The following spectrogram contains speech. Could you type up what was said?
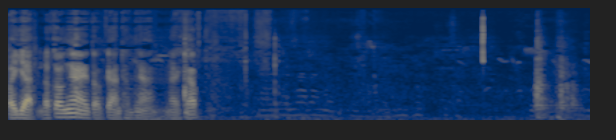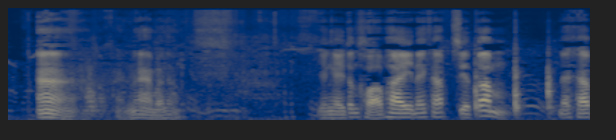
ประหยัดแล้วก็ง่ายต่อการทำงานนะครับ อ่าหันหน้ามาแล้ว ยังไงต้องขออภัยนะครับ เสียต้อมนะครับ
